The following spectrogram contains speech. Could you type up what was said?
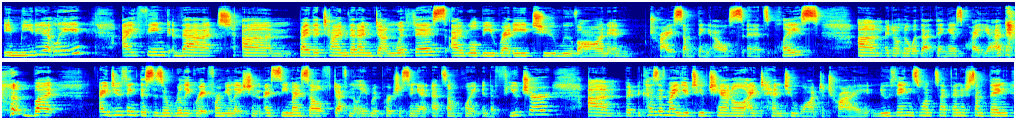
immediately. I think that um, by the time that I'm done with this, I will be ready to move on and try something else in its place. Um, I don't know what that thing is quite yet, but I do think this is a really great formulation. I see myself definitely repurchasing it at some point in the future. Um, but because of my YouTube channel, I tend to want to try new things once I finish something.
